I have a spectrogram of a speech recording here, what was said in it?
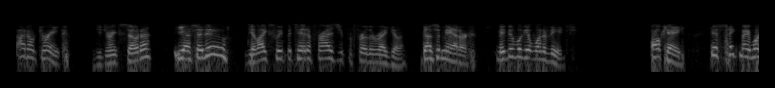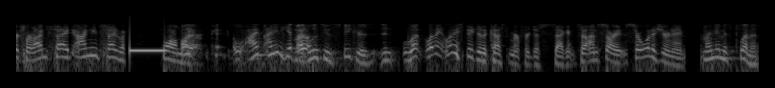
I don't drink. Do you drink soda? Yes, I do. Do you like sweet potato fries? Do you prefer the regular? Doesn't matter. Maybe we'll get one of each. Okay, just take my word for it. I'm inside. I'm inside of a Walmart. Oh, I, I need to get my Well- Bluetooth speakers. And Let, let me let me speak to the customer for just a second. So I'm sorry, sir. What is your name? my name is Plymouth.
